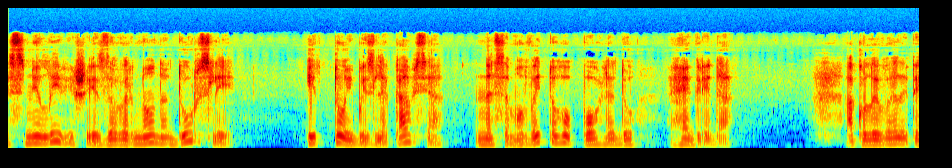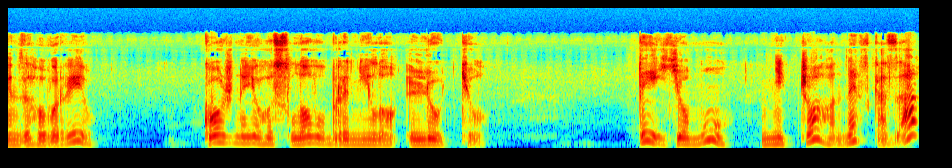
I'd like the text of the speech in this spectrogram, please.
сміливіший за Вернона Дурслі, і той би злякався несамовитого погляду Гегріда. А коли велетень заговорив, кожне його слово бреніло люттю. Ти йому нічого не сказав?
